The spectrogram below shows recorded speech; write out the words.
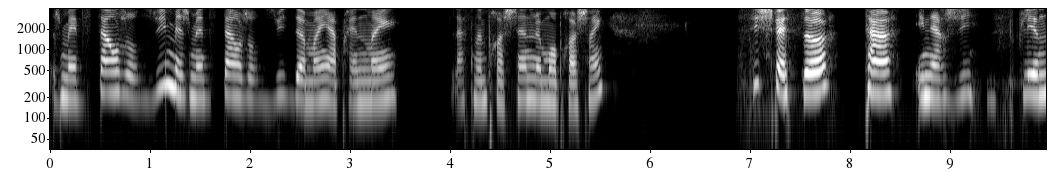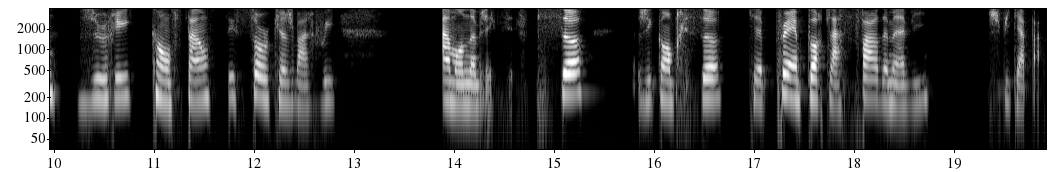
je mets du temps aujourd'hui, mais je mets du temps aujourd'hui, demain, après-demain, la semaine prochaine, le mois prochain. Si je fais ça, temps, énergie, discipline, durée, constance, c'est sûr que je vais arriver à mon objectif. Puis ça, j'ai compris ça, que peu importe la sphère de ma vie, je suis capable.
